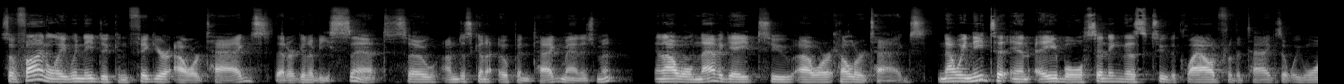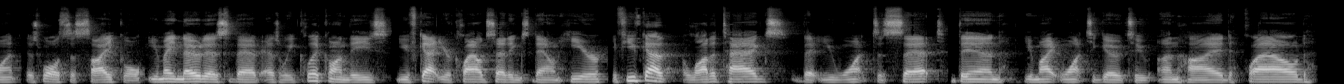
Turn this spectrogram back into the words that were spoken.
So finally, we need to configure our tags that are going to be sent. So I'm just going to open Tag Management and I will navigate to our color tags. Now we need to enable sending this to the cloud for the tags that we want as well as the cycle. You may notice that as we click on these, you've got your cloud settings down here. If you've got a lot of tags that you want to set, then you might want to go to unhide cloud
